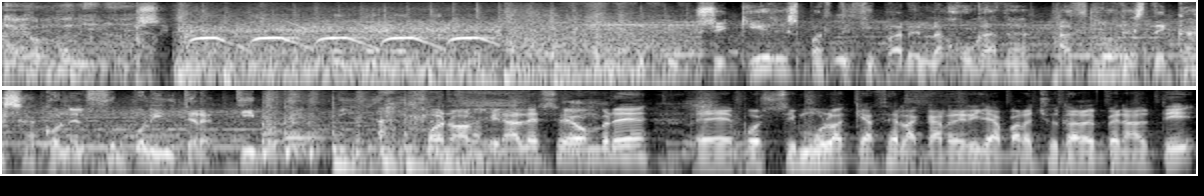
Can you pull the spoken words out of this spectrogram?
Acompáñanos. Si quieres participar en la jugada, hazlo desde casa con el fútbol interactivo de Mira. Bueno, al final ese hombre eh, pues simula que hace la carrerilla para chutar el penalti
